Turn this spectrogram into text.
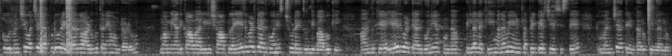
స్కూల్ నుంచి వచ్చేటప్పుడు రెగ్యులర్గా అడుగుతూనే ఉంటాడు. మమ్మీ అది కావాలి. షాప్లో ఏది పడితే అది కొని చూడవుతుంది బాబుకి. అందుకే ఏది పడితే అది కొనియకుండా పిల్లలకి మనమే ఇంట్లో ప్రిపేర్ చేసిస్తే మంచిగా తింటారు పిల్లలు.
